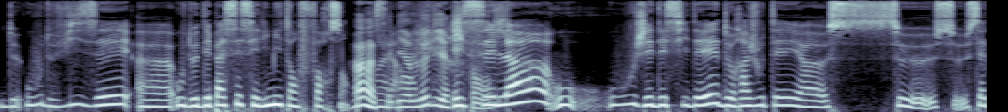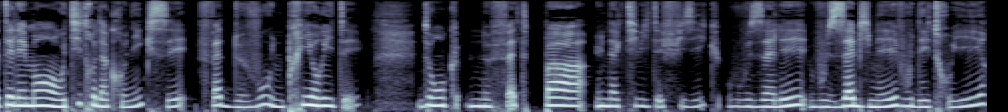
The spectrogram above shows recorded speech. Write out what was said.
de, ou de viser euh, ou de dépasser ses limites en forçant. Ah, Voilà. c'est bien de le dire, Et c'est là où, où j'ai décidé de rajouter euh, ce, ce- cet élément au titre de la chronique, c'est faites de vous une priorité. Donc ne faites pas une activité physique où vous allez vous abîmer, vous détruire,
